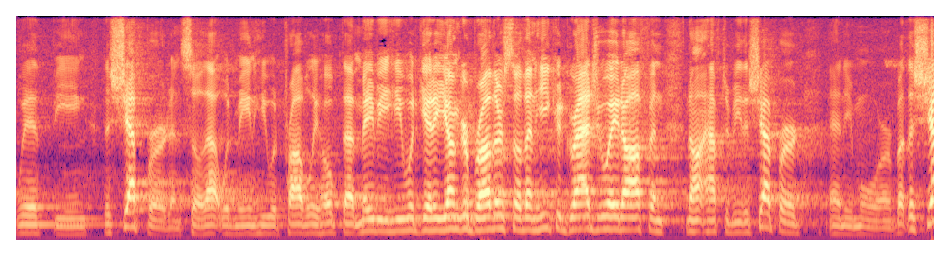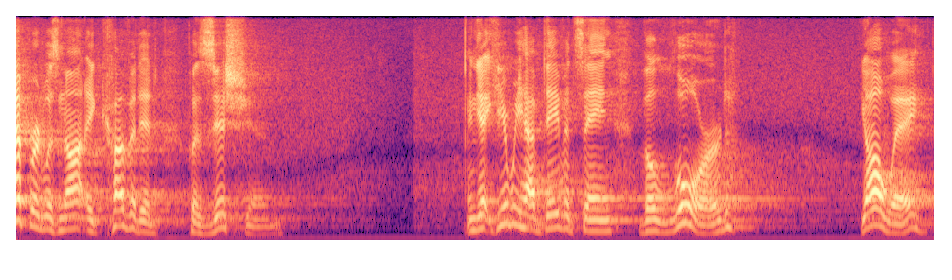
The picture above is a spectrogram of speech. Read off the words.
with being the shepherd. And so that would mean he would probably hope that maybe he would get a younger brother so then he could graduate off and not have to be the shepherd anymore. But the shepherd was not a coveted position. And yet here we have David saying, The Lord, Yahweh,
